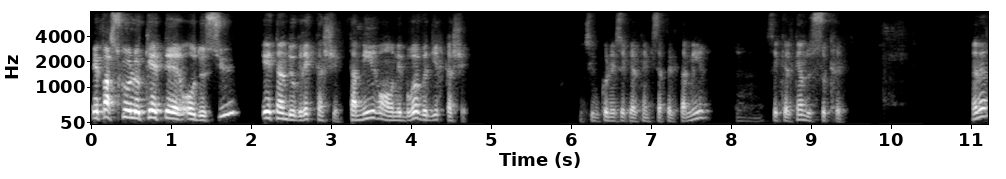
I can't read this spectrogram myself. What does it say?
Et parce que le keter au-dessus est un degré caché. Tamir en hébreu veut dire caché. Si vous connaissez quelqu'un qui s'appelle Tamir, c'est quelqu'un de secret. Là,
